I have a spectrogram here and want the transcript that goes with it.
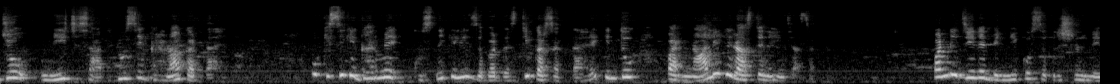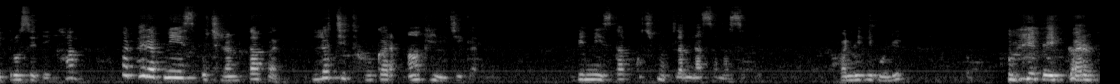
जो नीच साधनों से घृणा करता है, वो किसी के घर में घुसने के लिए ज़बरदस्ती कर सकता है, किंतु परनाली के रास्ते नहीं जा सकता। पंडित जी ने बिन्नी को सतृष्ण नेत्रों से देखा और फिर अपनी इस उछरंगता पर लचित होकर आँखें नीचे कर। ली बिन्नी इसका कुछ मतलब ना समझ सकी। पंडित जी बोले, तुम्हें देखकर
